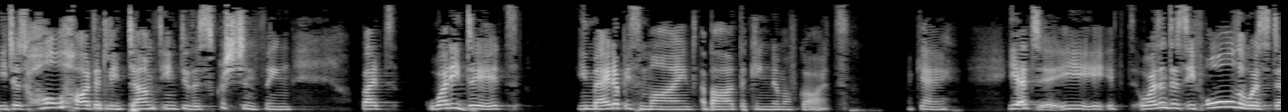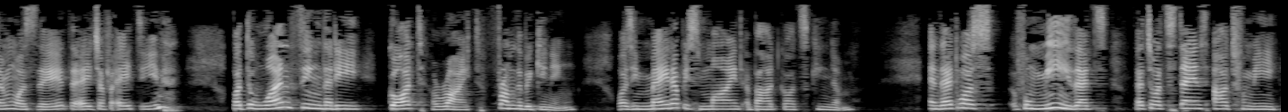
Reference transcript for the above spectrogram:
He just wholeheartedly jumped into this Christian thing. But what he did, he made up his mind about the kingdom of God. Okay. Yet uh, he, it wasn't as if all the wisdom was there at the age of 18, but the one thing that he got right from the beginning was he made up his mind about God's kingdom. And that was, for me, that's, that's what stands out for me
